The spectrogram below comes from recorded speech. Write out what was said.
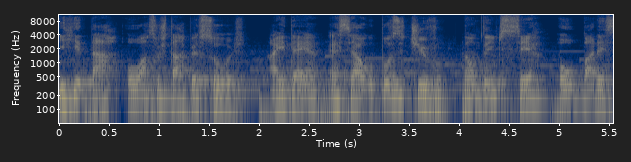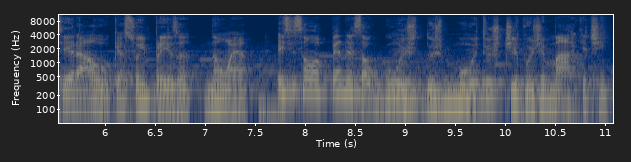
irritar ou assustar pessoas. A ideia é ser algo positivo. Não tente ser ou parecer algo que a sua empresa não é. Esses são apenas alguns dos muitos tipos de marketing.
